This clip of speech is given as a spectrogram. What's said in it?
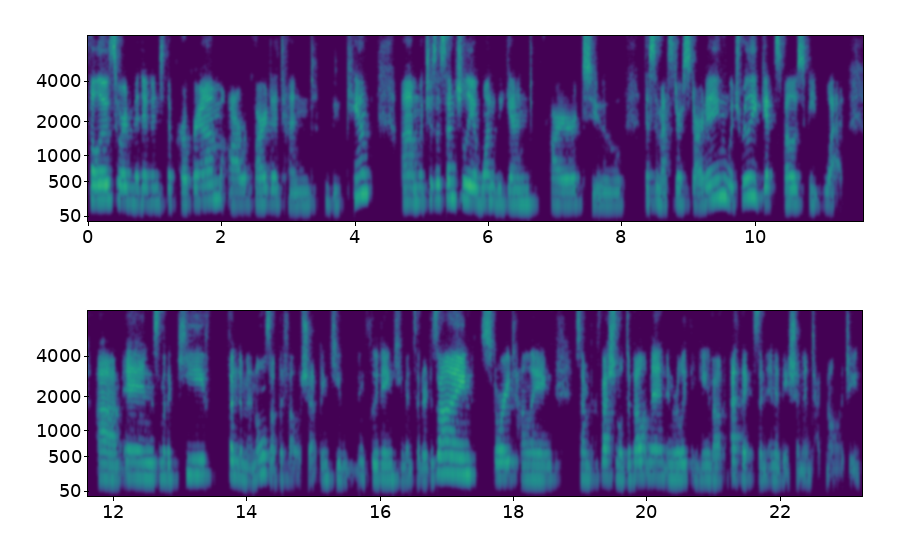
fellows who are admitted into the program are required to attend boot camp, um, which is essentially a one weekend prior to the semester starting, which really gets fellows feet wet um, in some of the key fundamentals of the fellowship, including human-centered design, storytelling, some professional development, and really thinking about ethics and innovation and technology.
